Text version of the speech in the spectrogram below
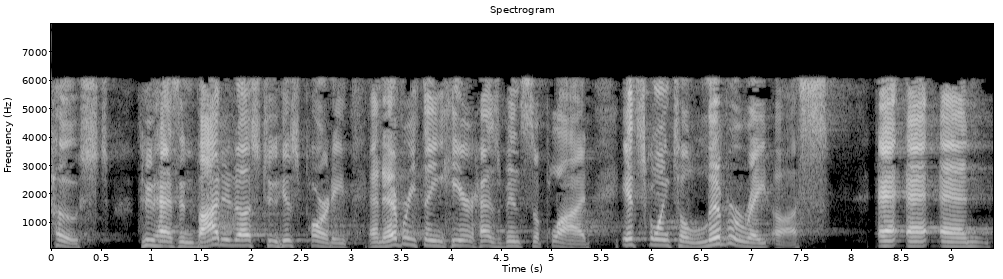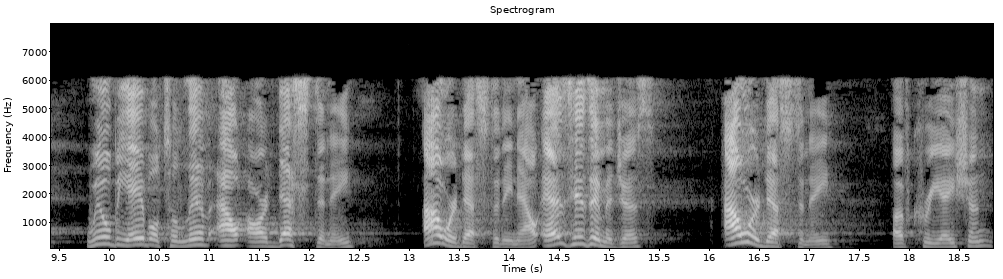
host who has invited us to his party and everything here has been supplied, it's going to liberate us and, and, and we'll be able to live out our destiny, our destiny now, as his images, our destiny of creation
